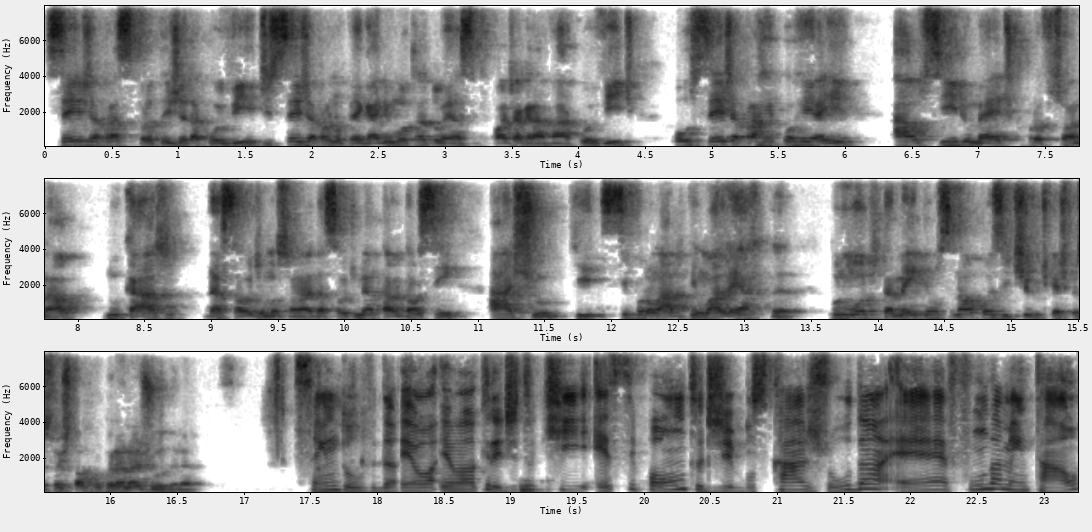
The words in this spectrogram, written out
seja para se proteger da Covid, seja para não pegar nenhuma outra doença que pode agravar a Covid, ou seja para recorrer aí a auxílio médico profissional no caso da saúde emocional e da saúde mental. Então, assim, acho que se por um lado tem um alerta, por um outro também tem um sinal positivo de que as pessoas estão procurando ajuda, né? Sem dúvida. Eu, eu acredito que esse ponto de buscar ajuda é fundamental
